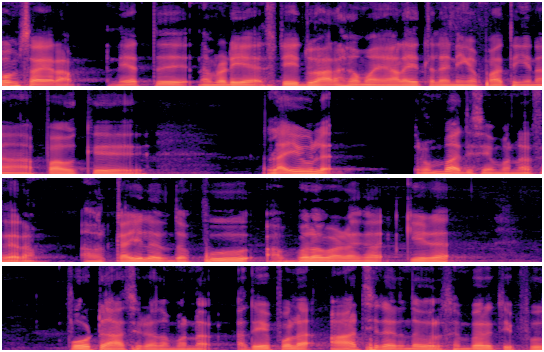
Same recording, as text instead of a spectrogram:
ஓம் சாய்ராம். நேற்று நம்மளுடைய ஸ்ரீ துவாரகமாய் ஆலயத்தில் நீங்கள் பார்த்தீங்கன்னா, அப்பாவுக்கு லைவில் ரொம்ப அதிசயம் பண்ணார் சாய்ராம். அவர் கையில் இருந்த பூ அவ்வளவு அழகாக கீழே போட்டு ஆசீர்வாதம் பண்ணார். அதே போல் ஆட்சியில் இருந்த ஒரு செம்பருத்தி பூ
